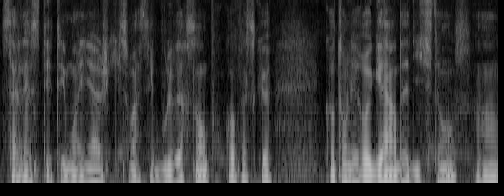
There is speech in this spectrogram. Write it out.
ça laisse des témoignages qui sont assez bouleversants. Pourquoi? Parce que quand on les regarde à distance, hein,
